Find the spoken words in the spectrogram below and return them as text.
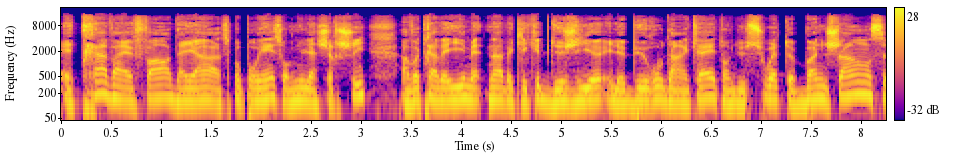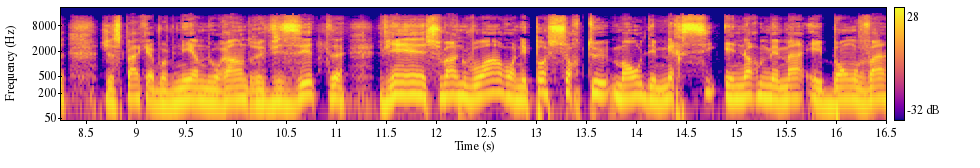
elle travaille fort. D'ailleurs, c'est pas pour rien, ils sont venus la chercher. Elle va travailler maintenant avec l'équipe de JE et le bureau d'enquête. On lui souhaite bonne chance. J'espère qu'elle va venir nous rendre visite. Viens souvent nous voir. On n'est pas sorteux, Maude, et merci énormément et bon vent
